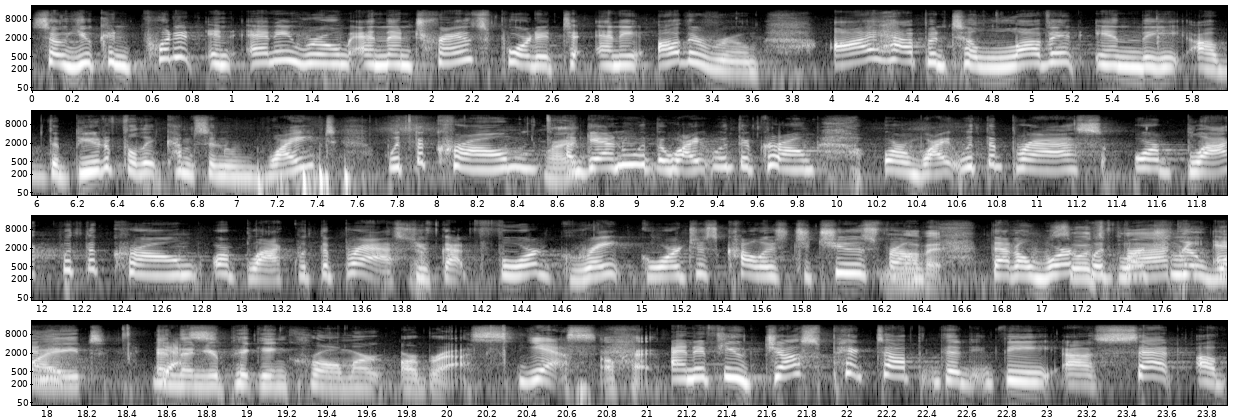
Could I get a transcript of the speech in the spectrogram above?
So you can put it in any room and then transport it to any other room. I happen to love it in the uh, the beautiful, it comes in white with the chrome, right. again with the white with the chrome, or white with the brass, or black with the chrome, or black with the brass. You've got four great, gorgeous colors to choose from that'll work so with black virtually or white, and yes. then you're picking chrome or, or, brass. Yes. Okay. And if you just picked up the, the uh, set of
